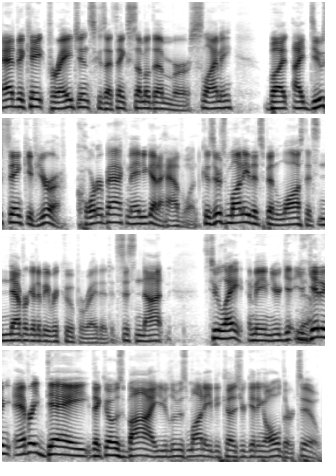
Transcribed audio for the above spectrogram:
advocate for agents because I think some of them are slimy. But I do think if you're a quarterback, man, you got to have one because there's money that's been lost that's never going to be recuperated. It's just not. It's too late. I mean, you're get, you're getting every day that goes by, you lose money because you're getting older too.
